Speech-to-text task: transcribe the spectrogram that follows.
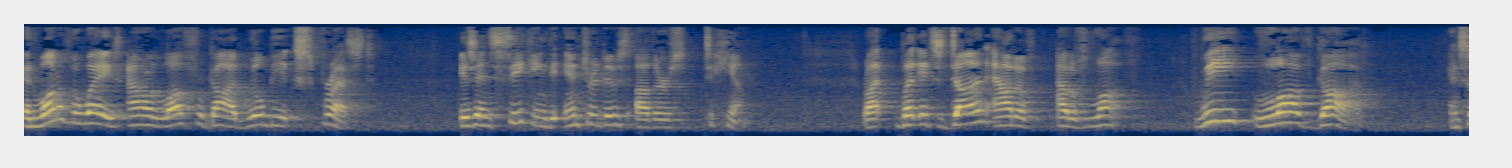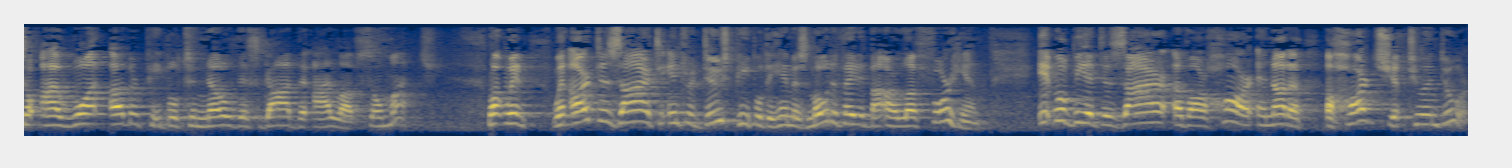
And one of the ways our love for God will be expressed is in seeking to introduce others to Him. right? But it's done out of, out of love. We love God. And so I want other people to know this God that I love so much. But when, when our desire to introduce people to Him is motivated by our love for Him, it will be a desire of our heart and not a, a hardship to endure.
